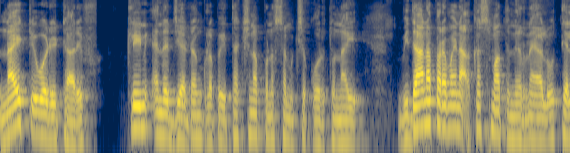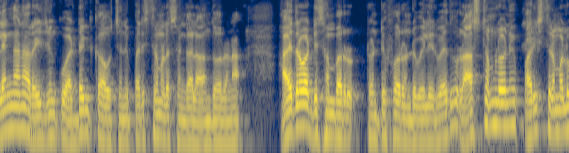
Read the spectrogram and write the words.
నైట్ ఇవోడి టారిఫ్ క్లీన్ ఎనర్జీ అడ్డంకులపై తక్షణ పునఃసమీక్ష కోరుతున్నాయి. విధానపరమైన అకస్మాత్ నిర్ణయాలు తెలంగాణ రైజింగ్కు అడ్డంకి కావచ్చని పరిశ్రమల సంఘాల ఆందోళన. హైదరాబాద్ డిసెంబర్ ట్వంటీ ఫోర్ రెండు వేల ఇరవై ఐదు రాష్ట్రంలోని పరిశ్రమలు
